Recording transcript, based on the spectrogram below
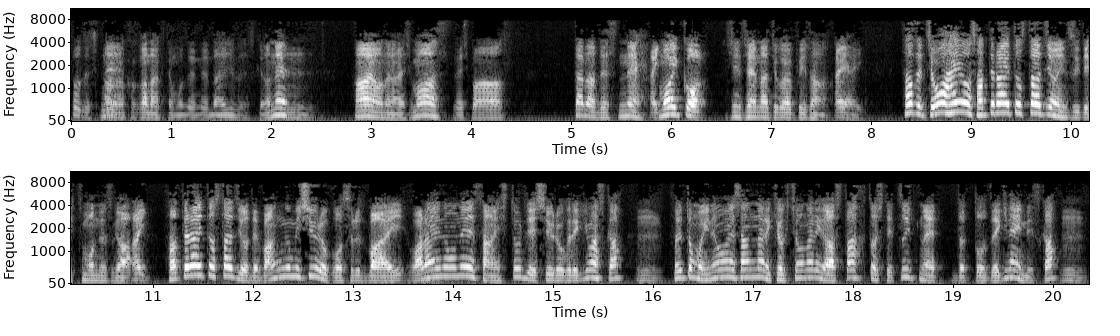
そうですね。書かなくても全然大丈夫ですけどね。うん。はい、お願いします。お願いします。ただですね、はいもう一個、新鮮なチョコヨッピーさん。はいはい。さて、長編用サテライトスタジオについて質問ですが、はいサテライトスタジオで番組収録をする場合、笑いのお姉さん一人で収録できますか？うん。それとも井上さんなり局長なりがスタッフとしてついてないとできないんですか？うん。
